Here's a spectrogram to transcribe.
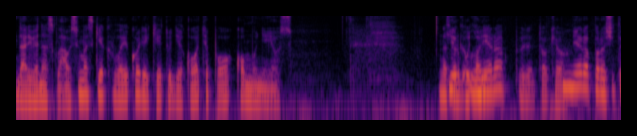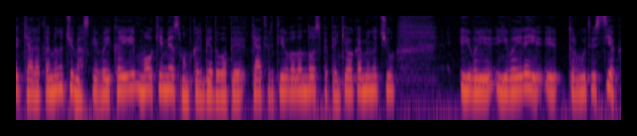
Dar vienas klausimas, kiek laiko reikėtų dėkoti po komunijos? Na, Kiek turbūt laik... nėra tokio. Nėra parašyta keletą minučių. Mes, kai vaikai mokėmės, mums kalbėdavo apie ketvirtį valandos, apie penkiolika minučių. Įvairiai, turbūt vis tiek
